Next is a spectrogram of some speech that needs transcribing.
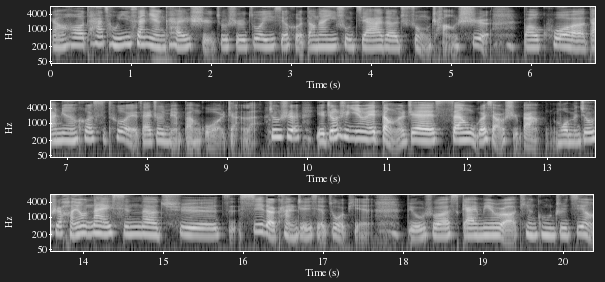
然后他从一三年开始，就是做一些和当代艺术家的这种尝试，包括达米恩·赫斯特也在这里面办过展览。就是也正是因为等了这三五个小时吧，我们就是很有耐心的去仔细的看这些作品。比如说 Sky Mirror 天空之镜，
